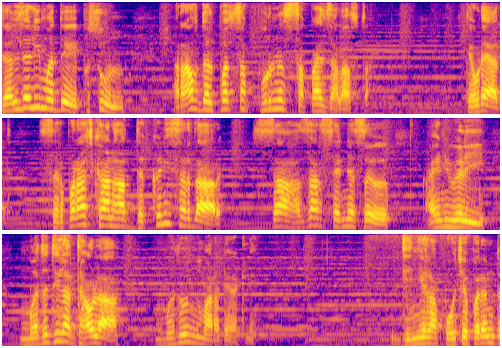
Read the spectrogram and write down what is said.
दलदलीमध्ये फसून राव दलपतचा पूर्ण सपाय झाला असता. तेवढ्यात सरफराज खान हा दख्खनी सरदार सहा हजार सैन्यासह ऐनवेळी मदतीला धावला म्हणून मराठे हटले. जिंजीला पोहोचेपर्यंत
